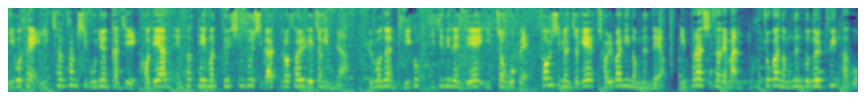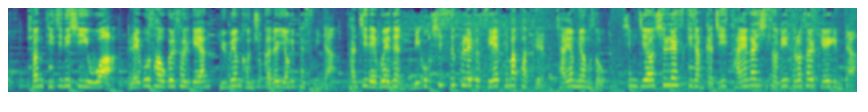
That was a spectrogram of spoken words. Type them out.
이곳에 2035 년까지 거대한 엔터테인먼트 신도시가 들어설 예정입니다. 규모는 미국 디즈니랜드의 2.5배, 서울시 면적의 절반이 넘는데요. 인프라 시설에만 9조가 넘는 돈을 투입하고 전 디즈니 CEO와 레고 사옥을 설계한 유명 건축가를 영입했습니다. 단지 내부에는 미국 시스 플래그스의 테마파크, 자연명소, 심지어 실내 스키장까지 다양한 시설이 들어설 계획입니다.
